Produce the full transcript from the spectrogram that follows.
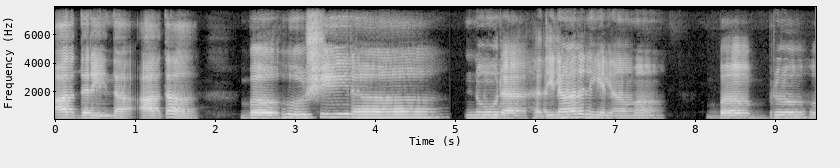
ಆದ್ದರಿಂದ ಆತ ಬಹುಶಿರ. ನೂರ ಹದಿನಾರನೆಯ ನಾಮ ಬಭ್ರುಹು.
